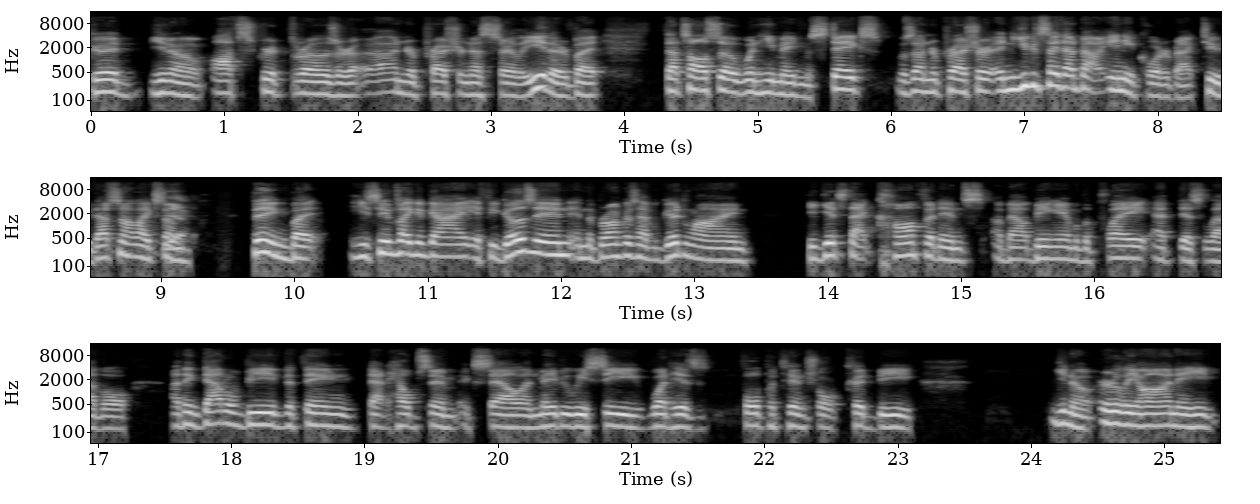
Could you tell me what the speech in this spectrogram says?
good, you know, off script throws or uh, under pressure necessarily either. But that's also when he made mistakes was under pressure, and you can say that about any quarterback too. That's not like some Yeah. thing, but he seems like a guy. If he goes in and the Broncos have a good line, he gets that confidence about being able to play at this level. I think that'll be the thing that helps him excel, and maybe we see what his full potential could be. You know, early on, and, he,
